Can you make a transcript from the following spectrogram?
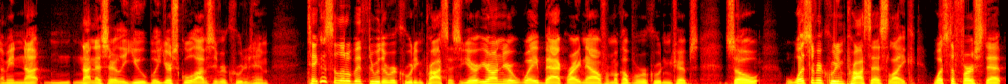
I mean, not not necessarily you, but your school obviously recruited him. Take us a little bit through the recruiting process. You're you're on your way back right now from a couple recruiting trips. So what's the recruiting process like? What's the first step?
